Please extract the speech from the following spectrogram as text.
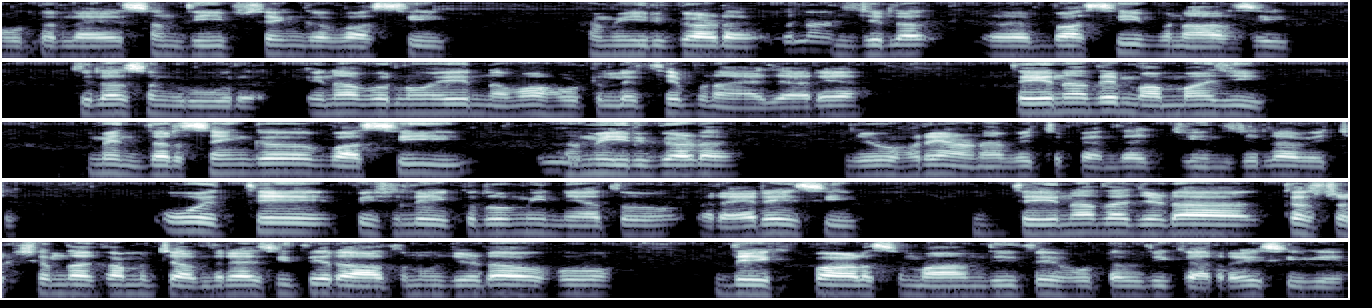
ਹੋਟਲ ਹੈ ਸੰਦੀਪ ਸਿੰਘ ਵਾਸੀ ਹਮੀਰਗੜ੍ਹ ਜ਼ਿਲ੍ਹਾ ਅ, ਵਾਸੀ ਬਨਾਰਸੀ ਜ਼ਿਲ੍ਹਾ ਸੰਗਰੂਰ। ਇਹਨਾਂ ਵੱਲੋਂ ਇਹ ਨਵਾਂ ਹੋਟਲ ਇੱਥੇ ਬਣਾਇਆ ਜਾ ਰਿਹਾ ਤੇ ਇਹਨਾਂ ਦੇ ਮਾਮਾ ਜੀ ਮਹਿੰਦਰ ਸਿੰਘ ਵਾਸੀ ਹਮੀਰਗੜ੍ਹ ਜੋ ਹਰਿਆਣਾ ਵਿੱਚ ਪੈਂਦਾ ਜੀਂਦ ਜ਼ਿਲ੍ਹਾ ਵਿੱਚ ਉਹ ਇੱਥੇ ਪਿਛਲੇ 1-2 ਮਹੀਨਿਆਂ ਤੋਂ ਰਹਿ ਰਹੇ ਸੀ ਤੇ ਇਹਨਾਂ ਦਾ ਜਿਹੜਾ ਕੰਸਟਰਕਸ਼ਨ ਦਾ ਕੰਮ ਚੱਲ ਰਿਹਾ ਸੀ ਤੇ ਰਾਤ ਨੂੰ ਜਿਹੜਾ ਉਹ ਦੇਖਭਾਲ ਸਮਾਨ ਦੀ ਤੇ ਹੋਟਲ ਦੀ ਕਰ ਰਹੇ ਸੀਗੇ।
